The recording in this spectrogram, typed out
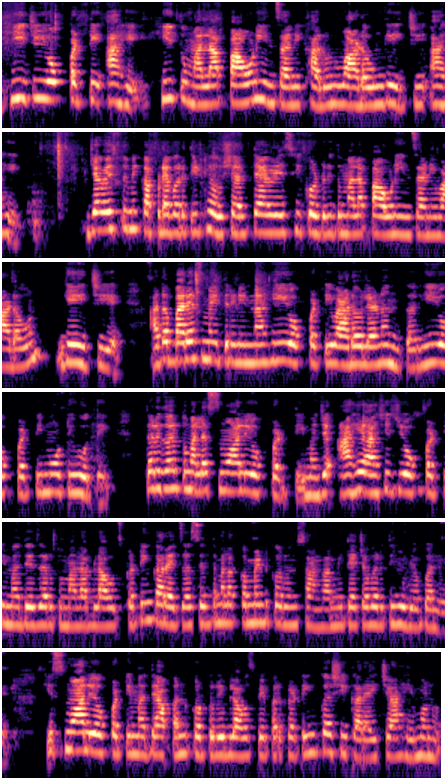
ही जी योगपट्टी आहे ही तुम्हाला पाऊण इंचाने खालून वाढवून घ्यायची आहे. ज्यावेळेस तुम्ही कपड्यावरती ठेवशाल त्यावेळेस ही कोटरी तुम्हाला पाऊण इंचानी वाढवून घ्यायची आहे. आता बऱ्याच मैत्रिणींना ही योगपट्टी वाढवल्यानंतर ही योगपट्टी मोठी होते. तर जर तुम्हाला स्मॉल योगपट्टी म्हणजे आहे अशीच योगपट्टीमध्ये जर तुम्हाला ब्लाऊज कटिंग करायचं असेल तर मला कमेंट करून सांगा. मी त्याच्यावरती व्हिडिओ बनवेल. की स्मॉल योगपट्टीमध्ये आपण कटोरी ब्लाऊज पेपर कटिंग कशी करायची आहे म्हणून.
